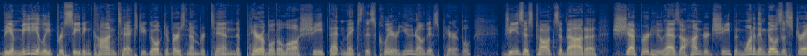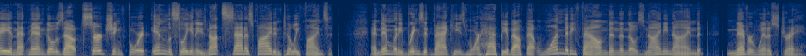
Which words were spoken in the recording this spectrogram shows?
The immediately preceding context, you go up to verse number 10, the parable of the lost sheep, that makes this clear. You know this parable. Jesus talks about a shepherd who has a hundred sheep, and one of them goes astray, and that man goes out searching for it endlessly, and he's not satisfied until he finds it. And then when he brings it back, he's more happy about that one that he found than, than those 99 that never went astray.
